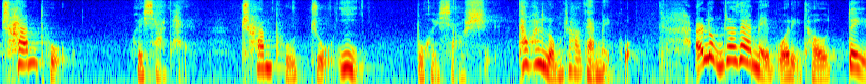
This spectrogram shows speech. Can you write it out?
川普会下台，川普主义不会消失，他会笼罩在美国，而笼罩在美国里头，对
